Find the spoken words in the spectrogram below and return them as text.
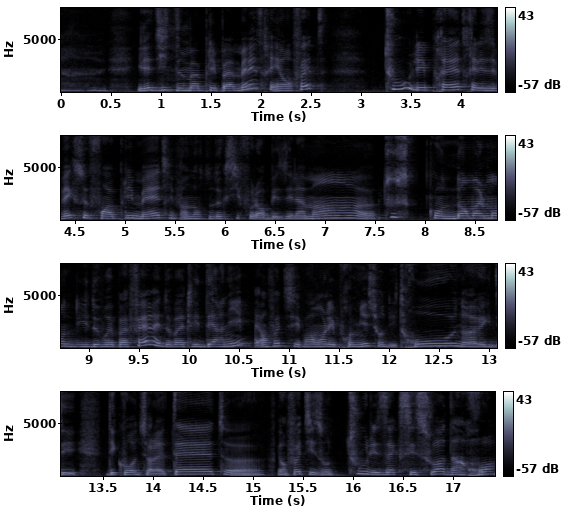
il a dit ne m'appelez pas maître, et en fait, tous les prêtres et les évêques se font appeler maître. En orthodoxie, il faut leur baiser la main. Euh, tout ce qu'on normalement ils devraient pas faire, ils devraient être les derniers. En fait, c'est vraiment les premiers sur des trônes avec des, couronnes sur la tête. Euh. Et en fait, ils ont tous les accessoires d'un roi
